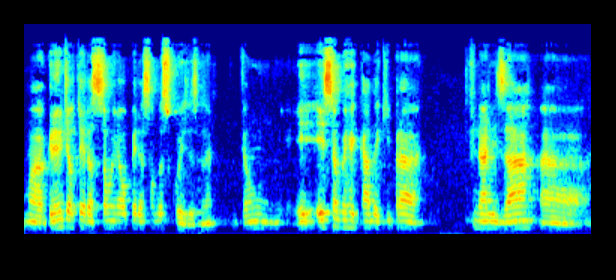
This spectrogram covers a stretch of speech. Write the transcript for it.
uma grande alteração na operação das coisas, né? Então, esse é o meu recado aqui para finalizar. A...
